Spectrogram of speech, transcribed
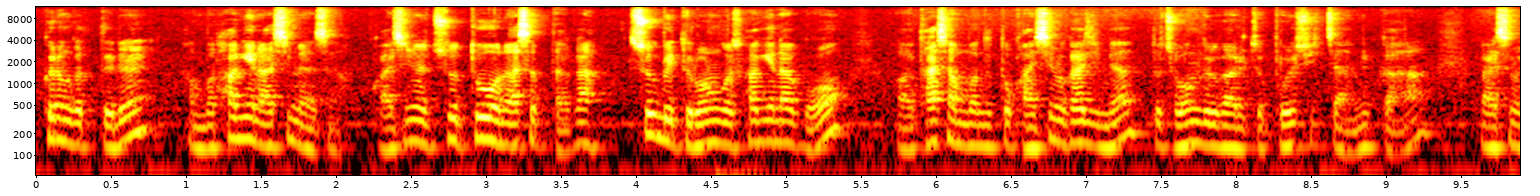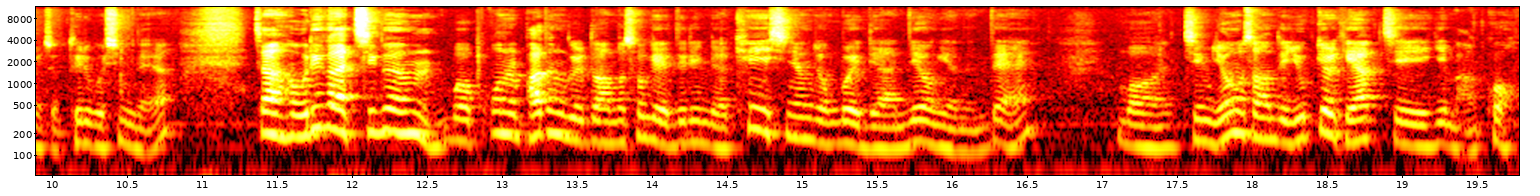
어, 그런 것들을 한번 확인하시면서 관심을 주 두어 놨었다가 수급이 들어오는 것을 확인하고 어, 다시 한 번 더 또 관심을 가지면 또 좋은 결과를 좀 볼 수 있지 않을까 말씀을 좀 드리고 싶네요. 자 우리가 지금 뭐 오늘 받은 글도 한번 소개해 드리면 K신용정보에 대한 내용이었는데 뭐 지금 영업사원들 6개월 계약직이 많고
